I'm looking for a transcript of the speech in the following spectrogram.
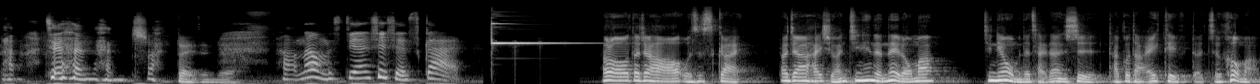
当，钱很难赚。对，真的。好，那我们今天谢谢 Sky。Hello，大家好，我是 Sky。大家还喜欢今天的内容吗？今天我们的彩蛋是 Takoda Active 的折扣码，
